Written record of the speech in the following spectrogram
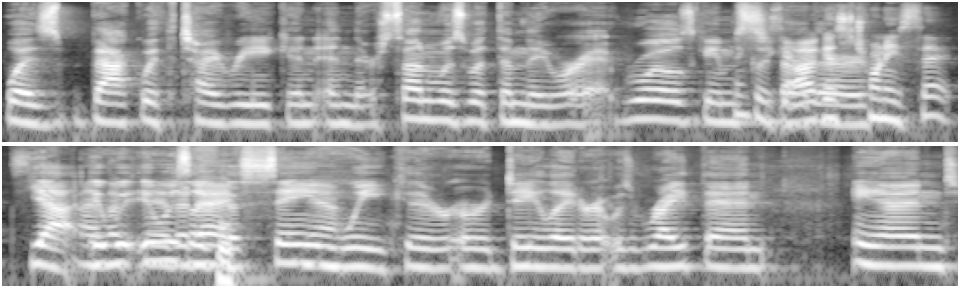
was back with Tyreek and, and their son was with them. They were at Royals I games think it was together. August 26th. Yeah, I it, wa- looked it was like day. the same Yeah. week or, or a day later. It was right then, and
